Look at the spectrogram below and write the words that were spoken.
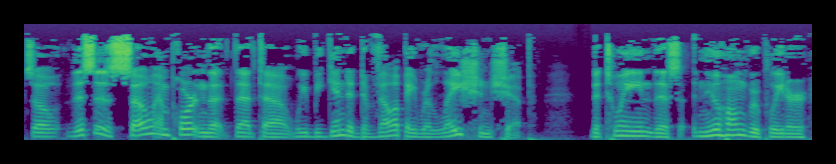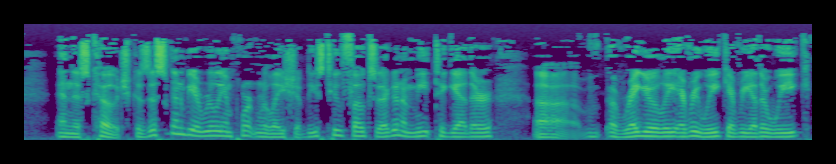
So this is so important that that uh, we begin to develop a relationship between this new home group leader and this coach because this is going to be a really important relationship. These two folks they're going to meet together uh, regularly every week, every other week.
